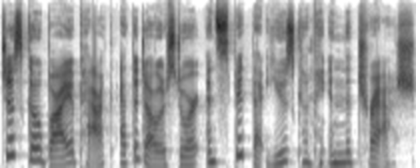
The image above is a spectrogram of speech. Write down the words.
Just go buy a pack at the dollar store and spit that used gum in the trash.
